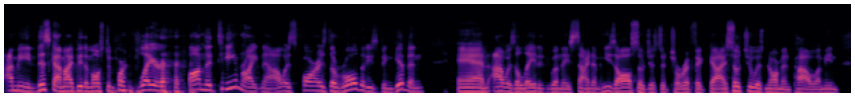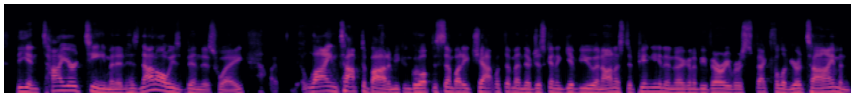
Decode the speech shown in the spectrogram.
I mean, this guy might be the most important player on the team right now as far as the role that he's been given. And I was elated when they signed him. He's also just a terrific guy. So too is Norman Powell. I mean, the entire team, and it has not always been this way, line top to bottom. You can go up to somebody, chat with them, and they're just going to give you an honest opinion and they're going to be very respectful of your time. And,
